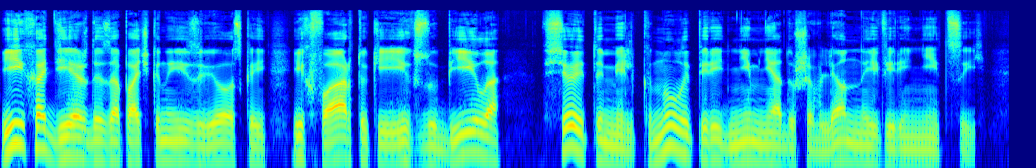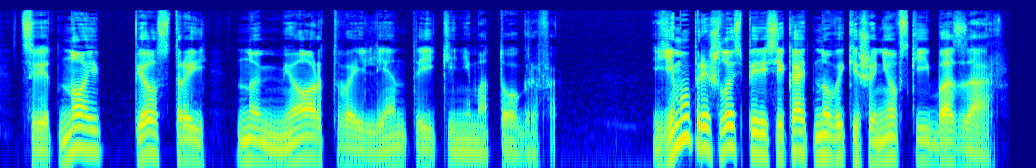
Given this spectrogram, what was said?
и их одежды, запачканные звездкой, их фартуки, их зубила — все это мелькнуло перед ним неодушевленной вереницей, цветной, пестрой, но мертвой лентой кинематографа. Ему пришлось пересекать Новокишиневский базар.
